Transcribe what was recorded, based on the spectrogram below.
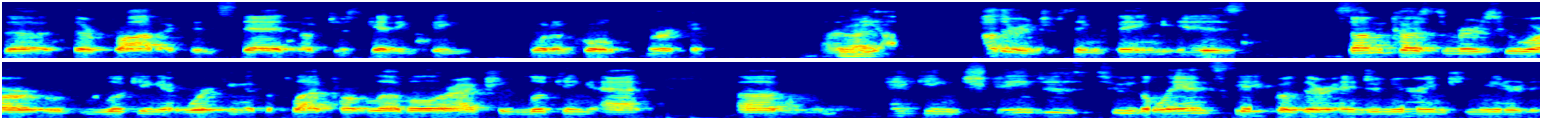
the, their product instead of just getting things quote unquote working. Uh, right. The other interesting thing is some customers who are looking at working at the platform level are actually looking at um, making changes to the landscape of their engineering community.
